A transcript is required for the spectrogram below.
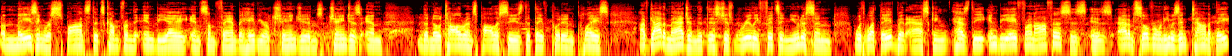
amazing response that's come from the NBA and some fan behavioral changes, changes and the no tolerance policies that they've put in place. I've got to imagine that this just really fits in unison with what they've been asking. Has the NBA front office, is, is Adam Silver, when he was in town, have they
